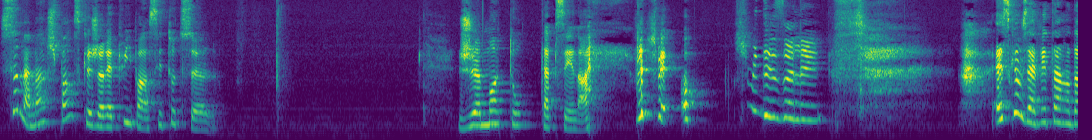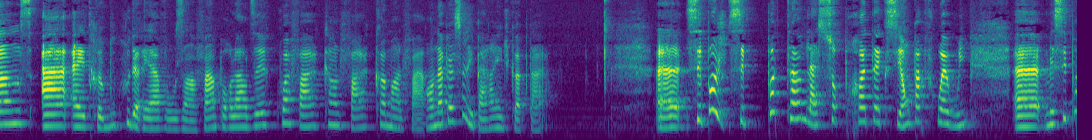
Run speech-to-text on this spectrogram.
ça, maman, je pense que j'aurais pu y penser toute seule. Je m'auto-tape ses nerfs. je fais, oh, je suis désolée. Est-ce que vous avez tendance à être beaucoup derrière vos enfants pour leur dire quoi faire, quand le faire, comment le faire? On appelle ça les parents hélicoptères. Euh, c'est pas pas tant de la surprotection, parfois oui, euh, mais c'est pas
